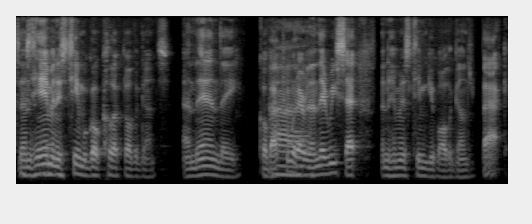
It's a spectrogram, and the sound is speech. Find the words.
Then him and his team will go collect all the guns, and then they go back to whatever. Ah. Then they reset. Then him and his team give all the guns back.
